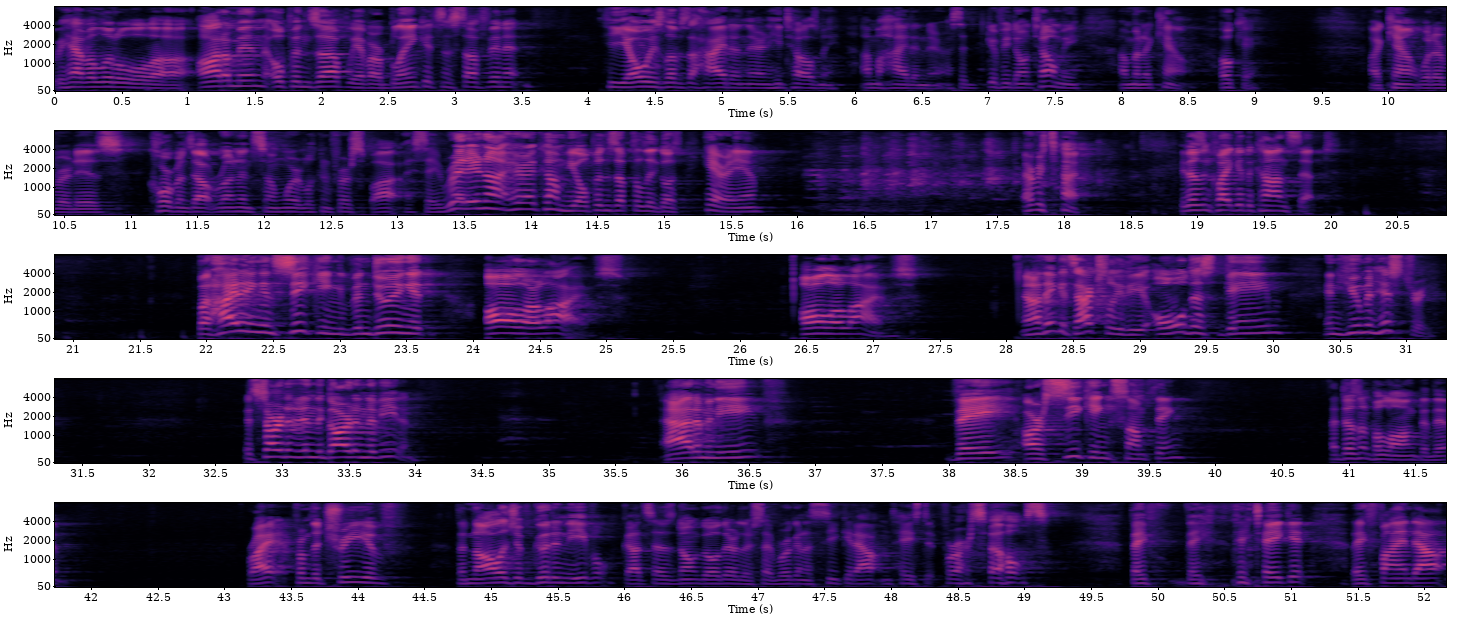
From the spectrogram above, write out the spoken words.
We have a little uh, ottoman, opens up. We have our blankets and stuff in it. He always loves to hide in there, and he tells me, I'm a hide in there. I said, if you don't tell me, I'm going to count. Okay. I count whatever it is. Corbin's out running somewhere looking for a spot. I say, ready or not, here I come. He opens up the lid, goes, here I am. Every time. He doesn't quite get the concept. But hiding and seeking have been doing it all our lives. All our lives. And I think it's actually the oldest game in human history. It started in the Garden of Eden. Adam and Eve, they are seeking something that doesn't belong to them. Right? From the tree of the knowledge of good and evil, God says, don't go there. They said, we're going to seek it out and taste it for ourselves. They, they, they take it, they find out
